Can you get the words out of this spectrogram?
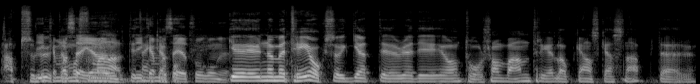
absolut. Det kan man måste säga- alltid det kan man säga två gånger. Eh, nummer tre också, Get Ready On Tour som vann tre lopp ganska snabbt där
